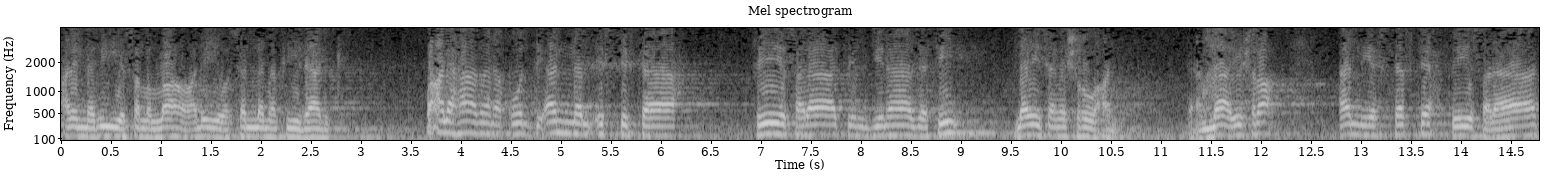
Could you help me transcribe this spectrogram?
عن النبي صلى الله عليه وسلم في ذلك. وعلى هذا نقول بأن الاستفتاح في صلاة الجنازة ليس مشروعا يعني لا يشرع أن يستفتح في صلاة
